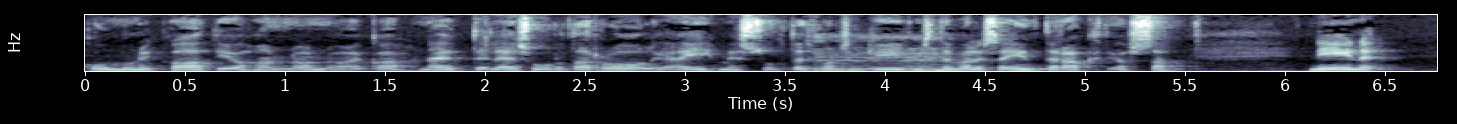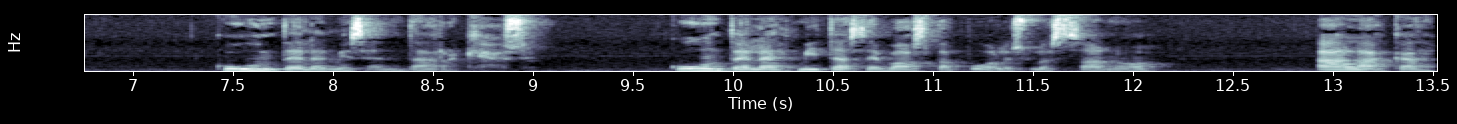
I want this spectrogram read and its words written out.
kommunikaatiohan on aika, näyttelee suurta roolia ihmissuhteissa, varsinkin mm-hmm. ihmisten välisessä interaktiossa, niin kuuntelemisen tärkeys. Kuuntele, mitä se vastapuoli sulle sanoo. Äläkä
